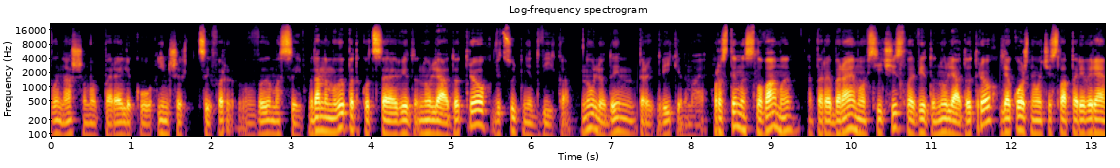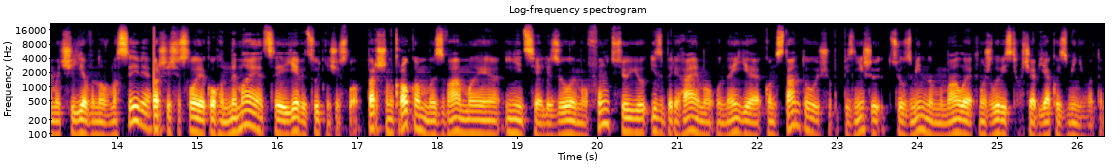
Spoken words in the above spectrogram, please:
в нашому переліку інших цифр в масиві. В даному випадку це від 0 до 3 відсутня двійка. 0, 1, 3. Двійки немає. Простими словами, перебираємо всі числа від 0 до 3. Для кожного числа перевіряємо, чи є воно в масиві. Перше число, якого немає, це є відсутнє число. Першим кроком ми з вами ініціалізуємо функцію і зберігаємо у неї константу, щоб пізніше цю змінну ми мали можливість хоча б якось змінювати.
